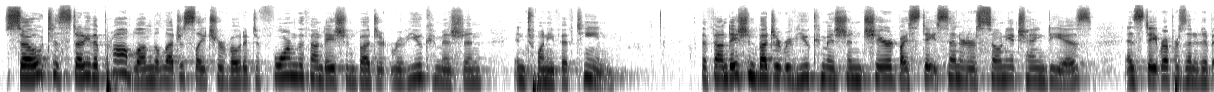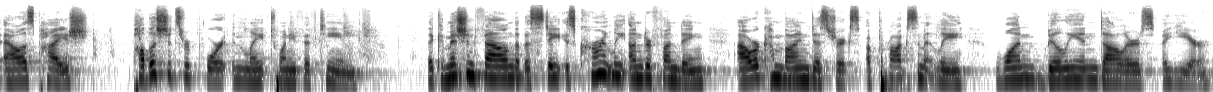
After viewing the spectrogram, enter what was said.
So, to study the problem, the legislature voted to form the Foundation Budget Review Commission in 2015. The Foundation Budget Review Commission, chaired by State Senator Sonia Chang Diaz and State Representative Alice Peisch, published its report in late 2015. The commission found that the state is currently underfunding our combined districts approximately $1 billion a year.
